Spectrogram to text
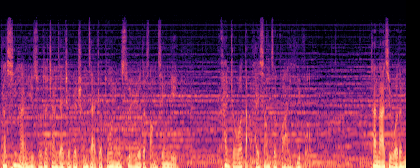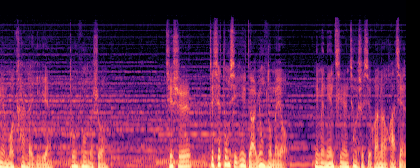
他心满意足地站在这个承载着多年岁月的房间里，看着我打开箱子挂衣服。他拿起我的面膜看了一眼，嘟哝地说：“其实。”这些东西一点用都没有，你们年轻人就是喜欢乱花钱。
